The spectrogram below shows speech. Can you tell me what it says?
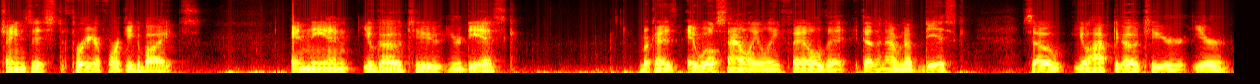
change this to three or four gigabytes, and then you'll go to your disk because it will silently fail that it doesn't have enough disk. So you'll have to go to your your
